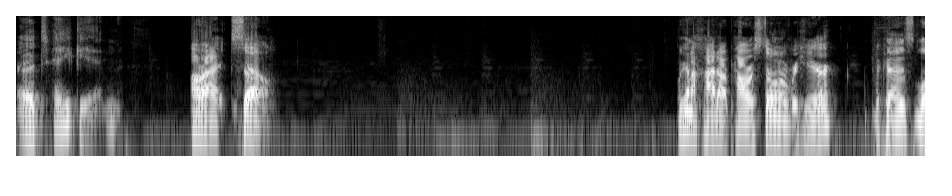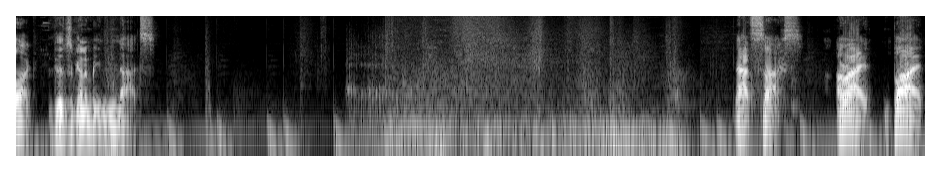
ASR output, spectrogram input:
uh, taken. All right, so we're gonna hide our power stone over here because look, this is gonna be nuts. That sucks. All right, but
